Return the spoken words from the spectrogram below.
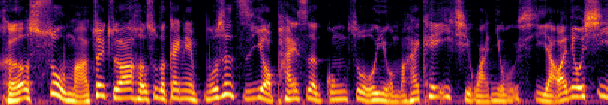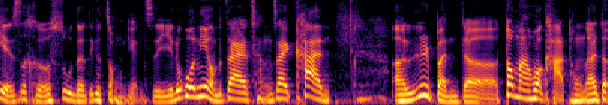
合宿嘛，最主要合宿的概念不是只有拍摄工作而已，我们还可以一起玩游戏啊，玩游戏也是合宿的这个重点之一。如果你有在常在看，呃，日本的动漫或卡通的的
